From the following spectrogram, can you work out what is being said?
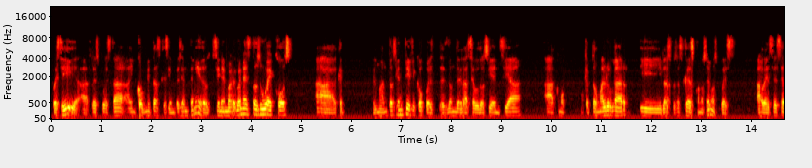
pues sí, a respuesta a incógnitas que siempre se han tenido. Sin embargo, en estos huecos a que el manto científico, pues es donde la pseudociencia ah, como que toma lugar y las cosas que desconocemos, pues a veces se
